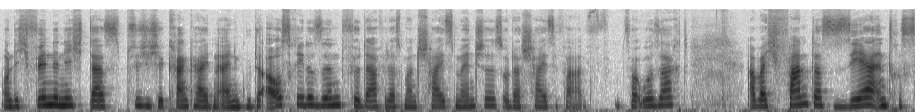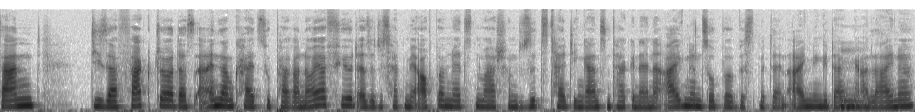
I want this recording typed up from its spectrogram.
Und ich finde nicht, dass psychische Krankheiten eine gute Ausrede sind für dafür, dass man scheiß Mensch ist oder Scheiße ver verursacht. Aber ich fand das sehr interessant, dieser Faktor, dass Einsamkeit zu Paranoia führt. Also das hatten wir auch beim letzten Mal schon. Du sitzt halt den ganzen Tag in deiner eigenen Suppe, bist mit deinen eigenen Gedanken Mhm. alleine.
